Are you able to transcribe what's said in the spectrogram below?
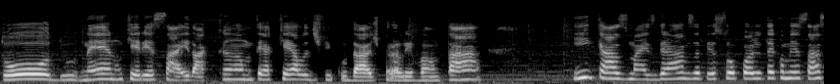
todo, né, não querer sair da cama, ter aquela dificuldade para levantar. E em casos mais graves, a pessoa pode até começar a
